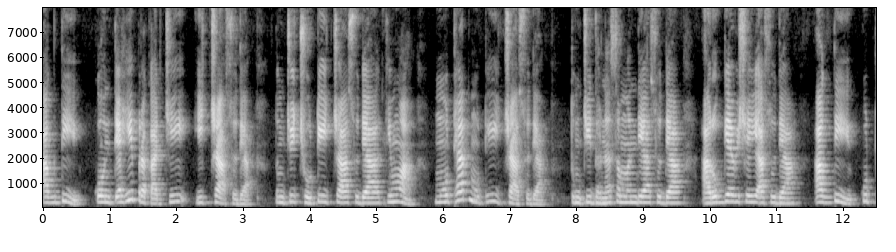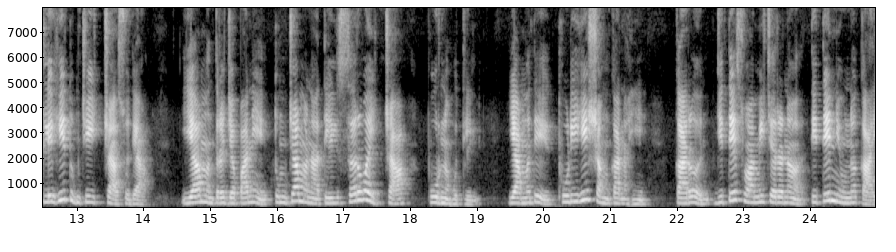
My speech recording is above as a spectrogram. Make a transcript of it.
अगदी कोणत्याही प्रकारची इच्छा असू द्या तुमची छोटी इच्छा असू द्या किंवा मोठ्यात मोठी इच्छा असू द्या. तुमची धनसंबंधी असू द्या आरोग्याविषयी असू द्या अगदी कुठलीही तुमची इच्छा असू द्या. या मंत्र जपाने तुमच्या मनातील सर्व इच्छा पूर्ण होतील. यामध्ये थोडीही शंका नाही कारण जिथे स्वामी चरण तिथे न्यून काय?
